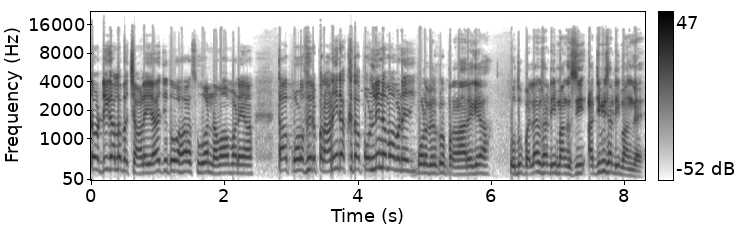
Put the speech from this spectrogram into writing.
ਤੁਹਾਡੀ ਗੱਲ ਵਿਚਾਲੇ ਆ ਜਦੋਂ ਆਹ ਸੂਆ ਨਵਾਂ ਬਣਿਆ ਤਾਂ ਪੁਲ ਫਿਰ ਪੁਰਾਣੀ ਰੱਖਦਾ ਪੁਲ ਨਹੀਂ ਨਵਾਂ ਬਣਿਆ ਜੀ? ਪੁਲ ਬਿਲਕੁਲ ਪੁਰਾਣਾ ਰਹਿ ਗਿਆ। ਉਦੋਂ ਪਹਿਲਾਂ ਵੀ ਸਾਡੀ ਮੰਗ ਸੀ ਅੱਜ ਵੀ ਸਾਡੀ ਮੰਗ ਹੈ।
